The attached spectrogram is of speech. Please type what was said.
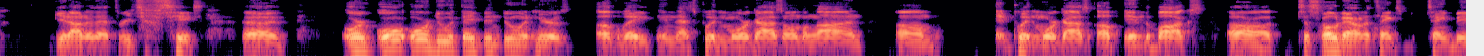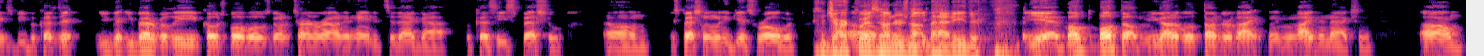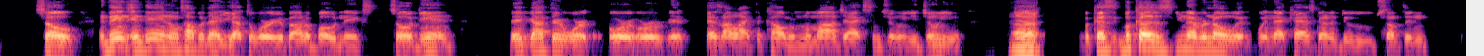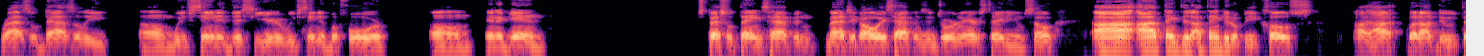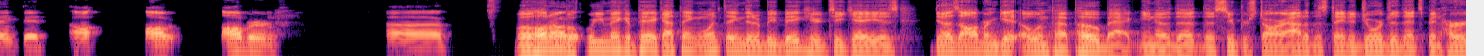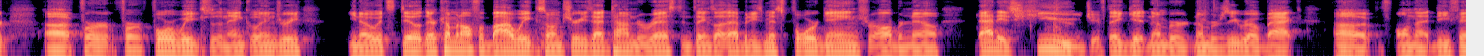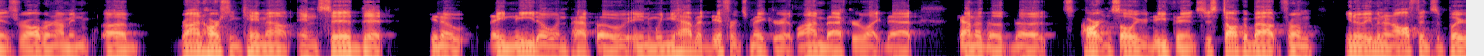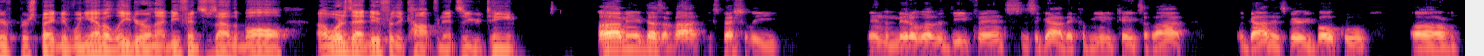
get out of that three two six, uh, or or or do what they've been doing here as, of late, and that's putting more guys on the line, um, and putting more guys up in the box, uh, to slow down a Tank Tank Bigsby because there you you better believe Coach Bobo is going to turn around and hand it to that guy because he's special. Um, especially when he gets rolling. Jarquez um, Hunter's not bad either. yeah, both both of them. You got a little thunder light lightning action. Um, so and then and then on top of that, you have to worry about a Bo Nix. So again, they've got their work, or or it, as I like to call them, Lamar Jackson Jr. Jr. Yeah. Uh, because because you never know when when that cat's gonna do something razzle dazzly. Um, we've seen it this year. We've seen it before. Um, and again, special things happen. Magic always happens in Jordan Hare Stadium. So I, I think that I think it'll be close. I, I but I do think that all, all Auburn. Uh, well, hold on before you make a pick. I think one thing that'll be big here, TK, is does Auburn get Owen Pappoe back? You know, the the superstar out of the state of Georgia that's been hurt uh, for for four weeks with an ankle injury you know, it's still they're coming off a bye week, so I'm sure he's had time to rest and things like that. But he's missed four games for Auburn now. That is huge if they get number number zero back uh, on that defense for Auburn. I mean, uh, Bryan Harsin came out and said that you know they need Owen Pappoe, and when you have a difference maker at linebacker like that, kind of the the heart and soul of your defense. Just talk about from you know even an offensive player perspective when you have a leader on that defensive side of the ball uh, what does that do for the confidence of your team? Uh, I mean, it does a lot, especially in the middle of the defense. It's a guy that communicates a lot, a guy that's very vocal, um,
